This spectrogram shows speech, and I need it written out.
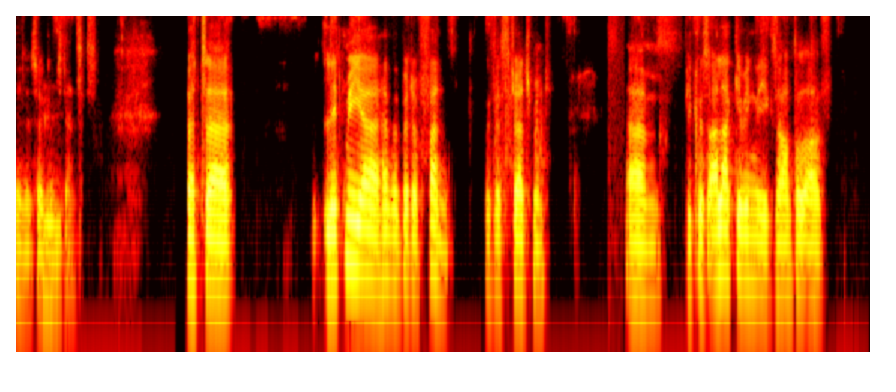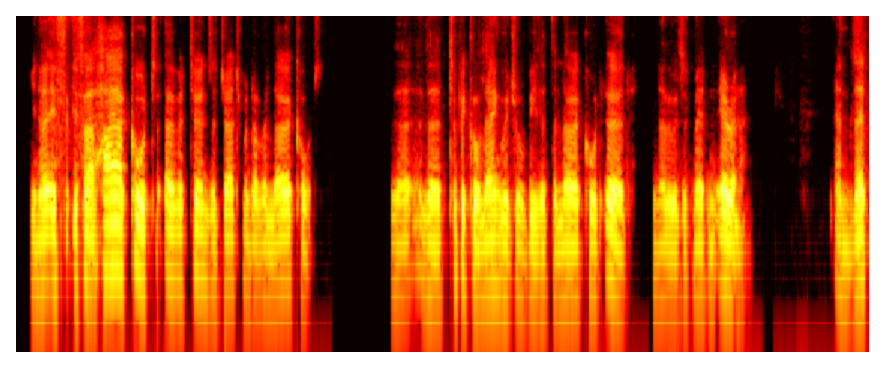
in the circumstances. Mm. But uh, let me uh, have a bit of fun with this judgment um, because I like giving the example of, you know, if, if a higher court overturns a judgment of a lower court, the, the typical language will be that the lower court erred. In other words, it made an error. Mm and that,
